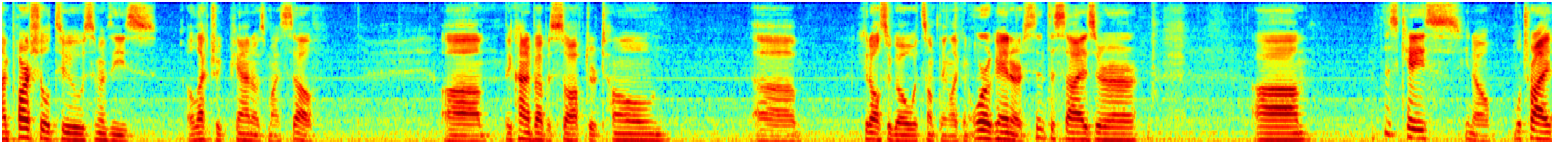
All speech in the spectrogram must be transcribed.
I'm partial to some of these electric pianos myself. Um, they kind of have a softer tone. Uh, you could also go with something like an organ or a synthesizer. Um, in this case, you know, we'll try.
